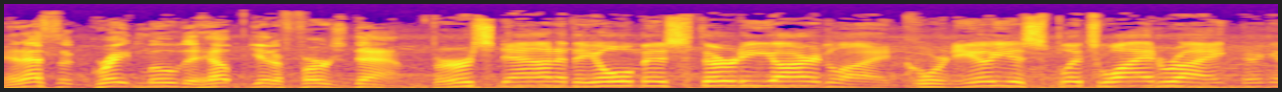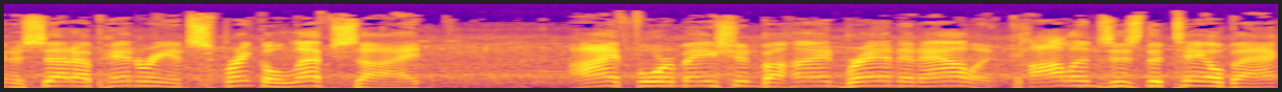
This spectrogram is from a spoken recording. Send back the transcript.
and that's a great move to help get a first down. First down at the Ole Miss 30 yard line. Cornelius splits wide right. They're going to set up Henry and sprinkle left side. I formation behind Brandon Allen. Collins is the tailback.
